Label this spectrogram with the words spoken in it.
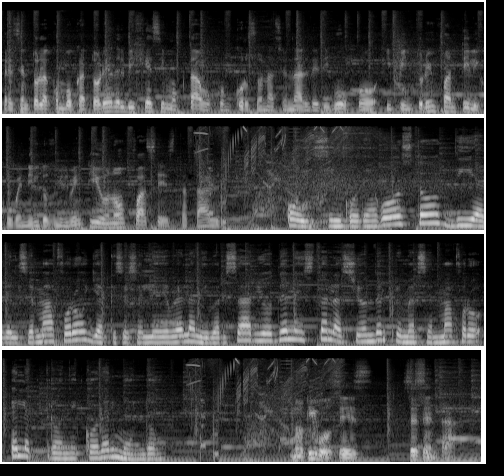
presentó la convocatoria del vigésimo octavo Concurso Nacional de Dibujo y Pintura Infantil y Juvenil 2021, fase estatal. Hoy 5 de agosto, día del semáforo, ya que se celebra el aniversario de la instalación del primer semáforo electrónico del mundo. Notivoces 60.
